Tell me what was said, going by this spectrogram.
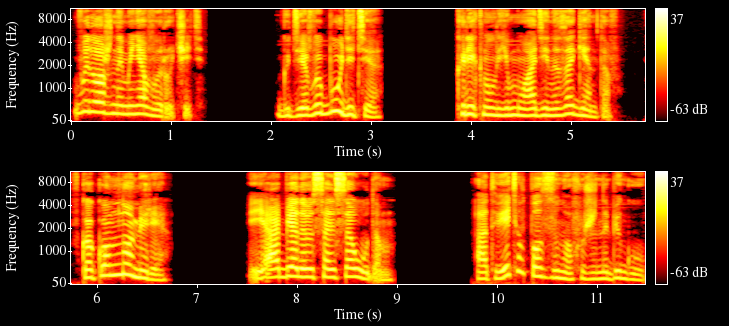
Вы должны меня выручить». «Где вы будете?» — крикнул ему один из агентов. «В каком номере?» «Я обедаю с Аль-Саудом», — ответил Ползунов уже на бегу.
